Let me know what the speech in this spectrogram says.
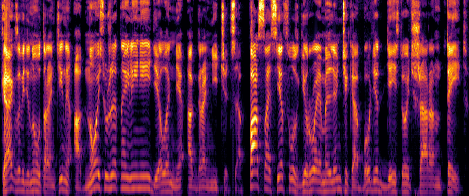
Как заведено у Тарантины, одной сюжетной линией дело не ограничится. По соседству с героем Ленчика будет действовать Шарон Тейт,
